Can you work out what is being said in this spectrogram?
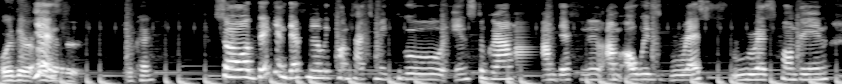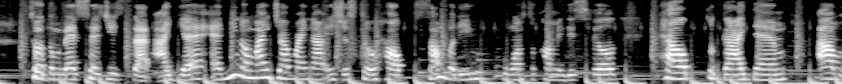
Or there yes. other Okay. So they can definitely contact me through Instagram. I'm definitely I'm always res- responding to the messages that I get. And you know, my job right now is just to help somebody who, who wants to come in this field, help to guide them. I'm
